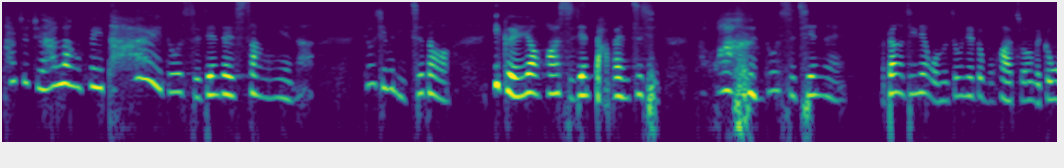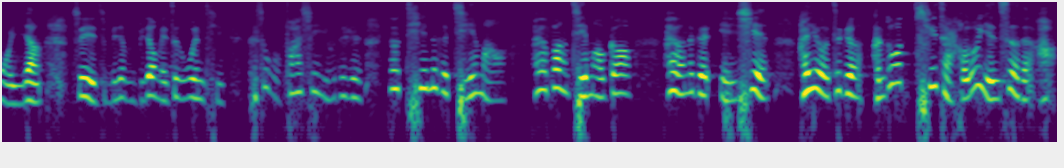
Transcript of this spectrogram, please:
他就觉得他浪费太多时间在上面了。弟兄姐妹，你知道，一个人要花时间打扮自己，他花很多时间呢。当然，今天我们中间都不化妆的，跟我一样，所以是比较比较没这个问题。可是我发现有的人要贴那个睫毛，还要放睫毛膏，还有那个眼线，还有这个很多七彩、好多颜色的哈，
